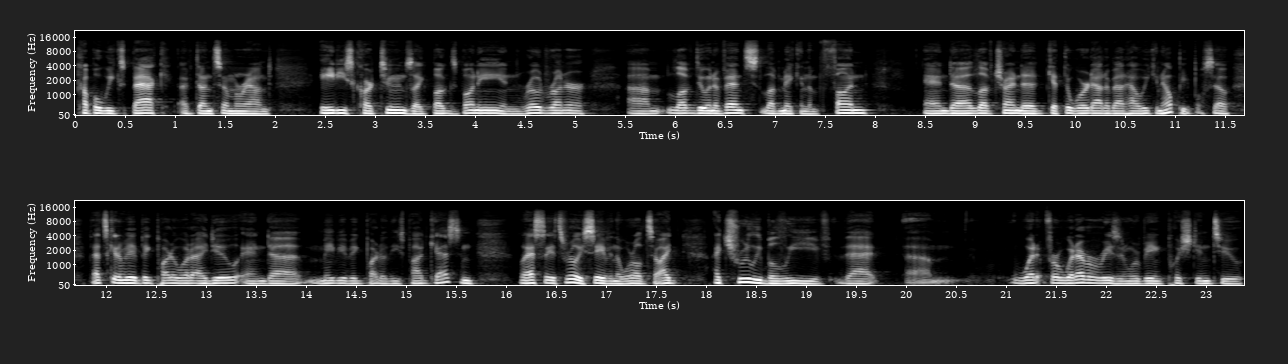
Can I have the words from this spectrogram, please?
a couple weeks back. I've done some around 80s cartoons like Bugs Bunny and Roadrunner. Um, love doing events, love making them fun, and uh, love trying to get the word out about how we can help people. So that's going to be a big part of what I do, and uh, maybe a big part of these podcasts. And lastly, it's really saving the world. So I I truly believe that um, what for whatever reason we're being pushed into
